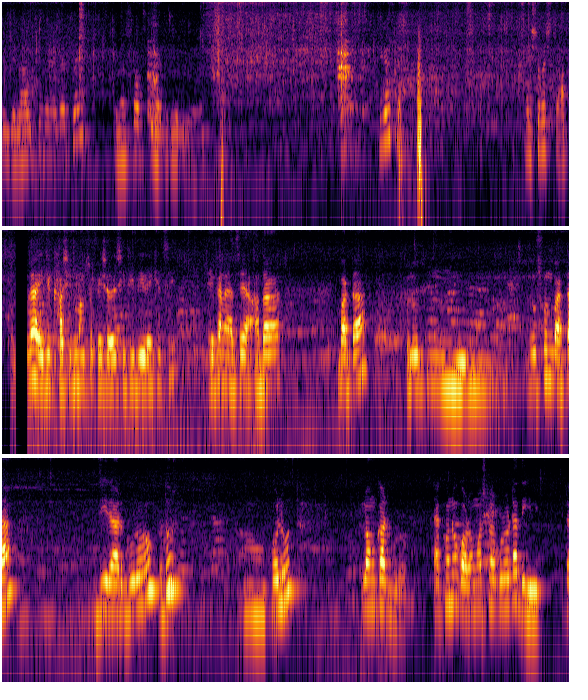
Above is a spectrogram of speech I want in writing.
এই যে লালচে হয়ে গেছে, এবার সব পেঁয়াজগুলো দিয়ে দেবো। ঠিক আছে? এইসবে স্টার্ট করব এই যে খাসির মাংস প্রেশারে সিটি দিয়ে রেখেছি। এখানে আছে আদা বাটা, হলুদ রসুন বাটা, জিরার গুঁড়ো, দূর হলুদ, লঙ্কার গুঁড়ো। এখনও গরম মশলার গুঁড়োটা দিইনি। এটা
